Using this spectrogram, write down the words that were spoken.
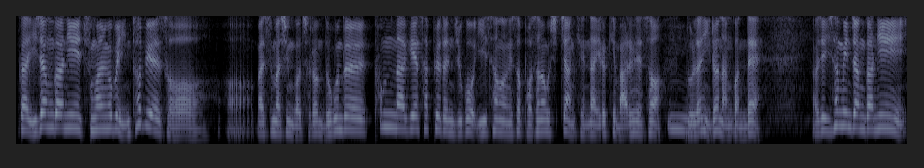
그러니까 이 장관이 중앙일보 인터뷰에서 어, 말씀하신 것처럼 누군들 폼나게 사표 던지고 이 상황에서 벗어나고 싶지 않겠나 이렇게 말을 해서 음. 논란이 일어난 건데 어제 이상민 장관이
